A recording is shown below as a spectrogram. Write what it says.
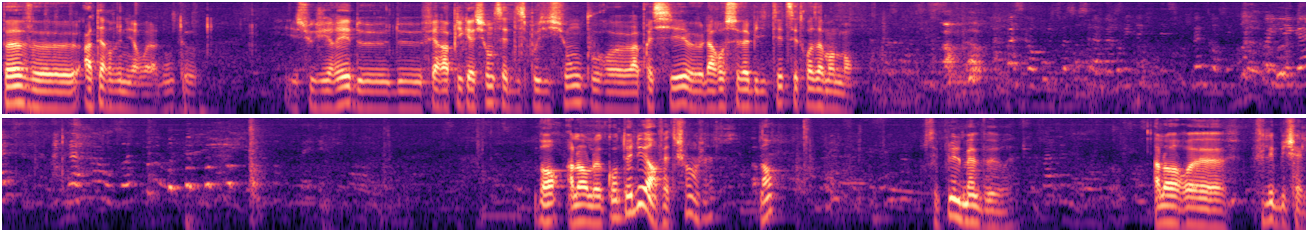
peuvent euh, intervenir. Voilà, donc, euh, il est suggéré de, faire application de cette disposition pour apprécier la recevabilité de ces trois amendements. Bon, alors le contenu, en fait, change, hein. non? C'est plus le même vœu. Alors, euh, Philippe Michel.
